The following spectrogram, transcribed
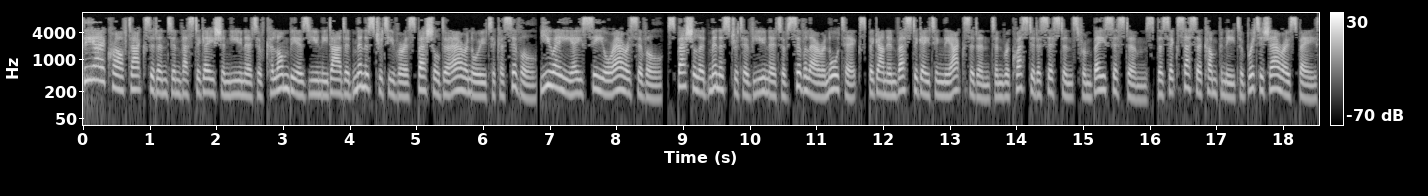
The Aircraft Accident Investigation Unit of Colombia's Unidad Administrativa Especial de Aeronáutica Civil UAEAC or Aerocivil, Special Administrative Unit of Civil Aeronautics began investigating the accident and requested assistance from BAE Systems the successor company to British Aerospace,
